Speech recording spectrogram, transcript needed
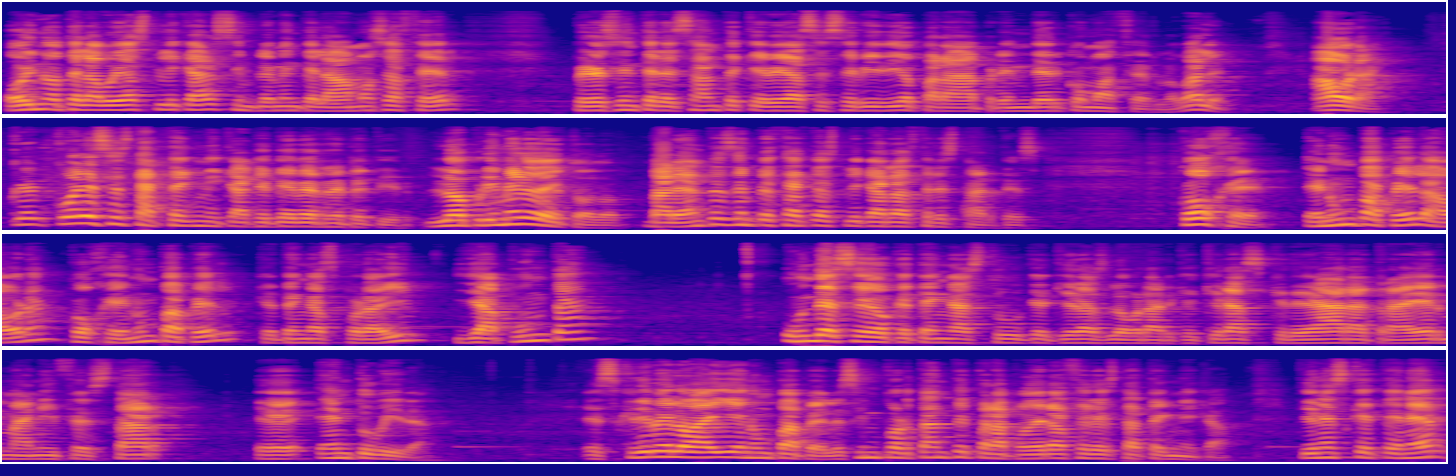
Hoy no te la voy a explicar, simplemente la vamos a hacer, pero es interesante que veas ese vídeo para aprender cómo hacerlo, ¿vale? Ahora, ¿Cuál es esta técnica que debes repetir? Lo primero de todo, vale, antes de empezarte a explicar las tres partes, coge en un papel ahora, coge en un papel que tengas por ahí y apunta un deseo que tengas tú, que quieras lograr, que quieras crear, atraer, manifestar eh, en tu vida. Escríbelo ahí en un papel, es importante para poder hacer esta técnica. Tienes que tener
